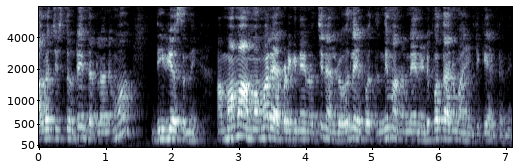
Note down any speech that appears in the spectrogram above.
ఆలోచిస్తుంటే ఇంతట్లోనేమో దివ్య వస్తుంది. అమ్మమ్మ అమ్మమ్మ రేపటికి నేను వచ్చి నెల రోజులు అయిపోతుంది మనం నేను వెళ్ళిపోతాను మా ఇంటికి అంటుంది.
